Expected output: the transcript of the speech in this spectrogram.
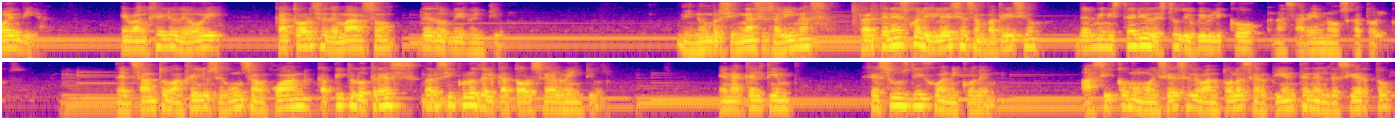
Buen día. Evangelio de hoy, 14 de marzo de 2021. Mi nombre es Ignacio Salinas, pertenezco a la Iglesia San Patricio del Ministerio de Estudio Bíblico Nazarenos Católicos. Del Santo Evangelio según San Juan, capítulo 3, versículos del 14 al 21. En aquel tiempo, Jesús dijo a Nicodemo, Así como Moisés levantó la serpiente en el desierto,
